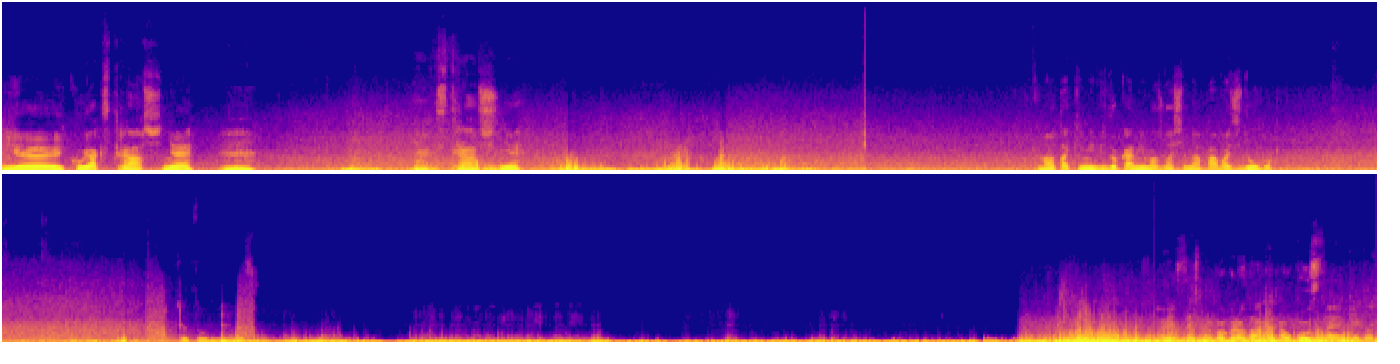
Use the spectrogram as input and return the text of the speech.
Jejku, jak strasznie. Jak strasznie. No takimi widokami można się napawać długo. Przecudnie jest. No jesteśmy w ogrodach Augusta jakiegoś.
